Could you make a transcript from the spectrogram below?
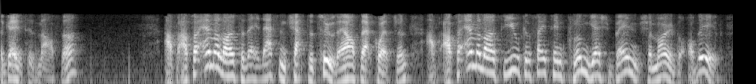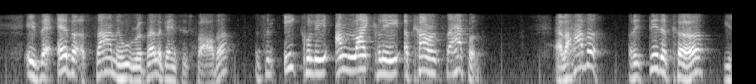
against his master? After Emeloi, so that's in chapter 2, they ask that question. After Emeloi, so you can say to him, Klum yesh ben Shemoy Aviv. Is there ever a son who will rebel against his father? It's an equally unlikely occurrence to happen. Elahava, but it did occur, you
